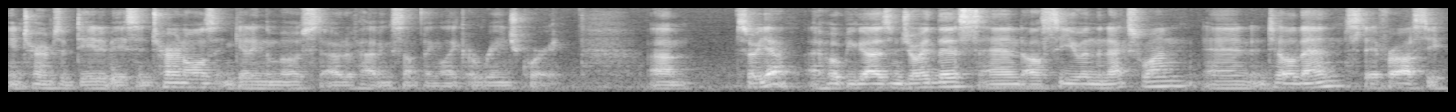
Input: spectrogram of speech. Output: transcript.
in terms of database internals and getting the most out of having something like a range query. Um, so yeah, I hope you guys enjoyed this and I'll see you in the next one. And until then, stay frosty.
